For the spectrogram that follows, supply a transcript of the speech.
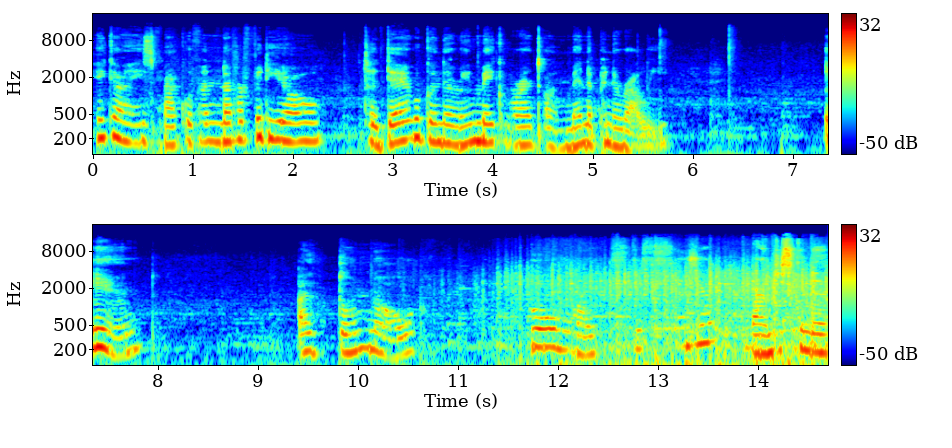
Hey guys, back with another video. Today we're gonna remake Rent on Mena Pinarelli. And I don't know who likes this season, but I'm just gonna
